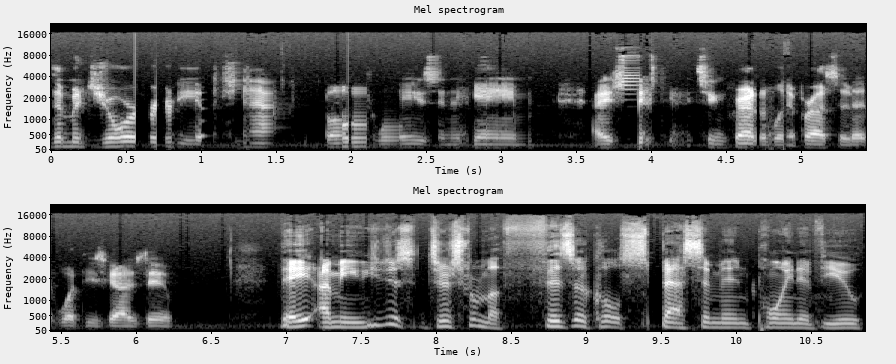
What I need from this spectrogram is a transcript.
the majority of snaps both ways in a game. It's just it's incredibly impressive at what these guys do. They, I mean, you just just from a physical specimen point of view,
